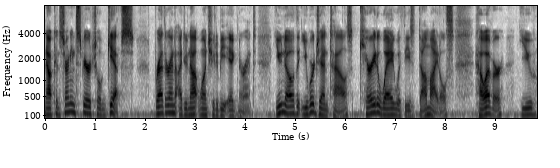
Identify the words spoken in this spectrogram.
Now, concerning spiritual gifts, Brethren, I do not want you to be ignorant. You know that you were Gentiles, carried away with these dumb idols. However, you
